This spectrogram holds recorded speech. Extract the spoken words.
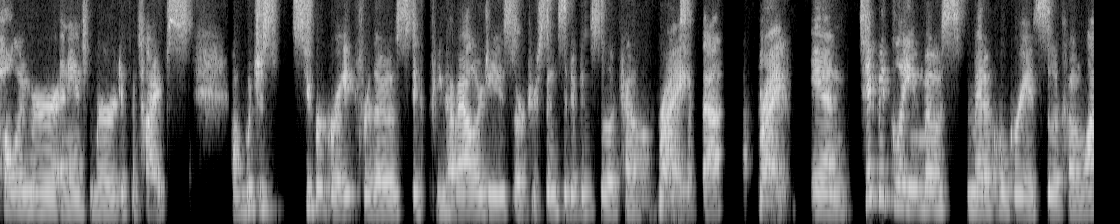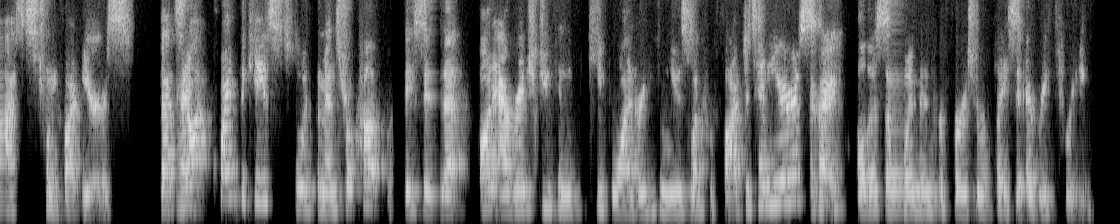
polymer and antimer, different types, um, which is super great for those if you have allergies or if you're sensitive to silicone, Right. like that. Right. And typically, most medical grade silicone lasts 25 years. That's Okay. not quite the case with the menstrual cup. They say that on average, you can keep one or you can use one for five to 10 years, Okay. although some women prefer to replace it every three.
